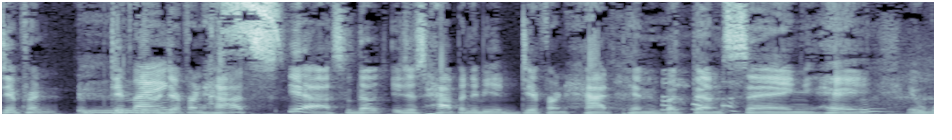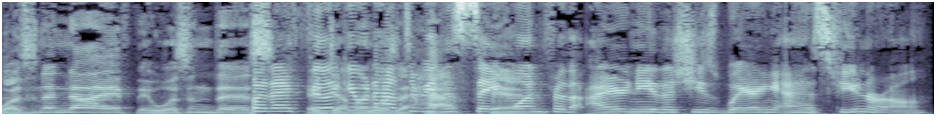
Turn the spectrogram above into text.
different, diff- there are different hats. Yeah, so that it just happened to be a different hat pin. But them saying, "Hey, it wasn't a knife. It wasn't this." But I feel like it would have to be the same pin." one for the irony that she's wearing at his funeral.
